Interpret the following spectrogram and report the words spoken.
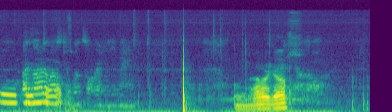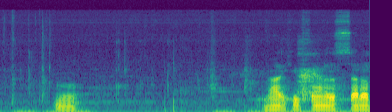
I thought I lost it once already, didn't I? And that I guess. Hmm. Not a huge fan of this setup.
